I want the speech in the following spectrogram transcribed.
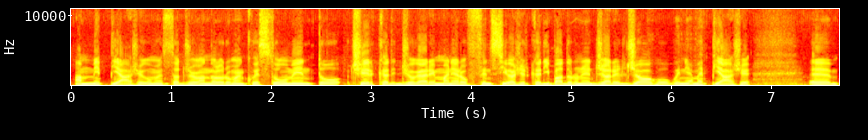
A me piace come sta giocando la Roma in questo momento. Cerca di giocare in maniera offensiva, cerca di padroneggiare il gioco. Quindi a me piace. Eh,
